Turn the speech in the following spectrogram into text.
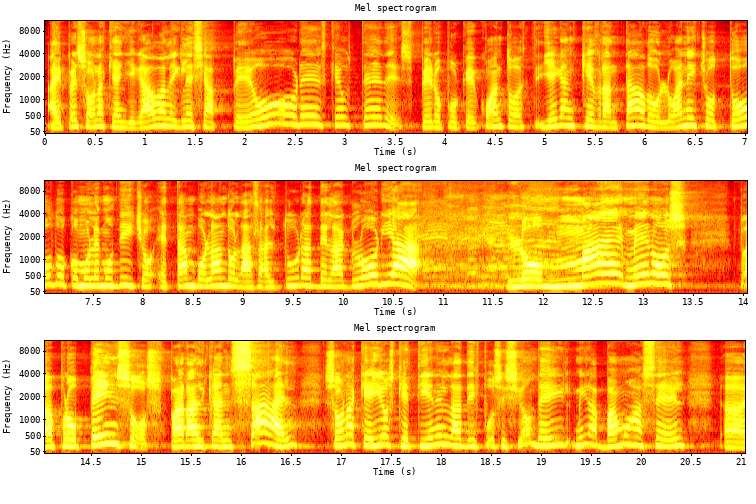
hay personas que han llegado a la iglesia peores que ustedes, pero porque cuando llegan quebrantados, lo han hecho todo como le hemos dicho, están volando las alturas de la gloria. Los más, menos propensos para alcanzar son aquellos que tienen la disposición de ir, mira, vamos a hacer, ah,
